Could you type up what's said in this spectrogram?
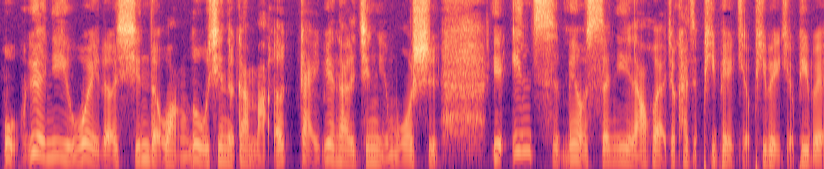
不愿意为了新的网络、新的干嘛而改变他的经营模式，也因此没有生意，然后回来就开始匹配给我，匹配给我，匹配，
